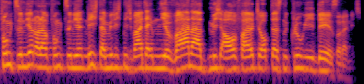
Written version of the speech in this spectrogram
funktioniert oder funktioniert nicht, damit ich nicht weiter im Nirvana mich aufhalte, ob das eine kluge Idee ist oder nicht.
